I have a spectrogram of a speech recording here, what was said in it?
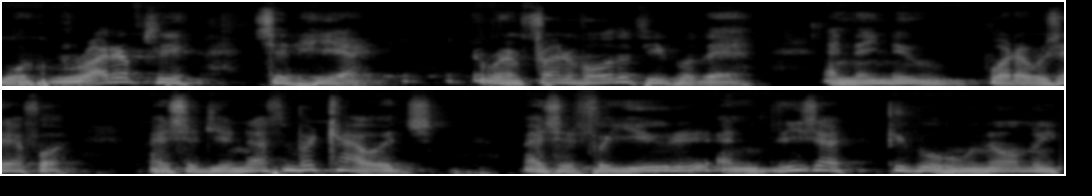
walked right up to, said, here, we're in front of all the people there, and they knew what I was there for. I said, you're nothing but cowards. I said, for you, to, and these are people who normally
